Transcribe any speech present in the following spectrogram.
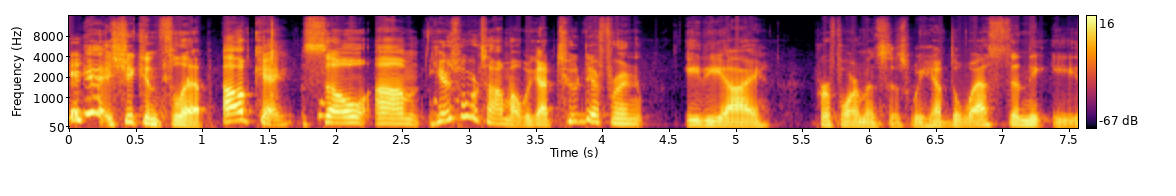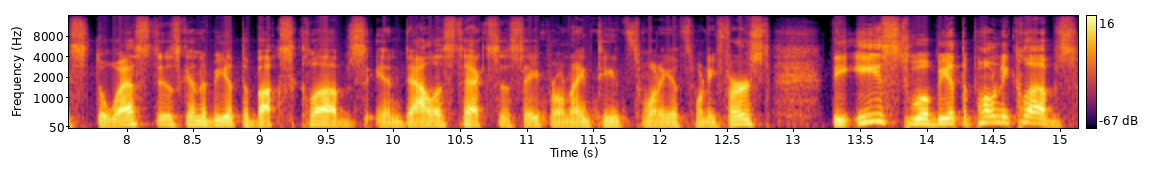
yeah, she can flip. Okay, so um, here's what we're talking about. We got two different EDI performances. We have the West and the East. The West is going to be at the Bucks Clubs in Dallas, Texas, April 19th, 20th, 21st. The East will be at the Pony Clubs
